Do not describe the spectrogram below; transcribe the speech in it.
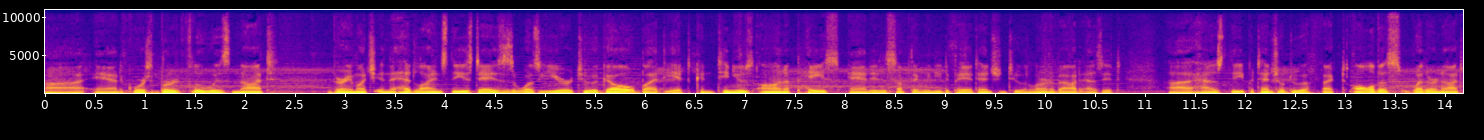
Uh, and of course, bird flu is not very much in the headlines these days as it was a year or two ago, but it continues on apace, and it is something we need to pay attention to and learn about as it uh, has the potential to affect all of us, whether or not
